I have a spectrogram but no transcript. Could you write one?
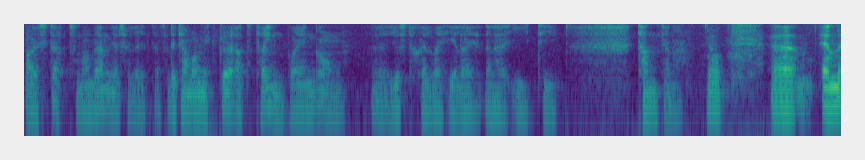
by step så man vänjer sig lite. För det kan vara mycket att ta in på en gång. Eh, just själva hela den här IT-tankarna. Ja. Eh, en,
